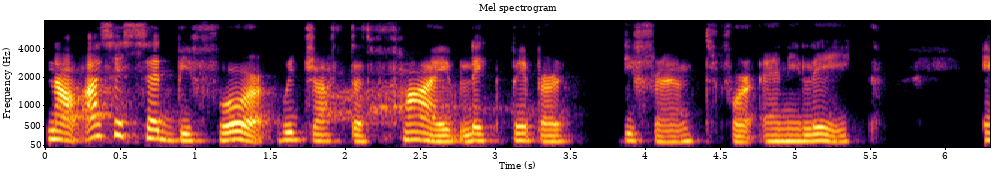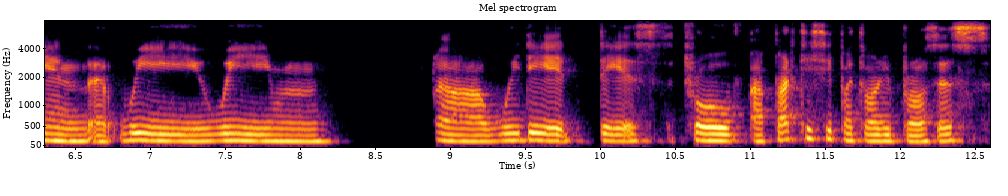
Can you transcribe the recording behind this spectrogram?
Now, as I said before, we drafted five lake paper different for any lake, and uh, we we um, uh, we did this through a participatory process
